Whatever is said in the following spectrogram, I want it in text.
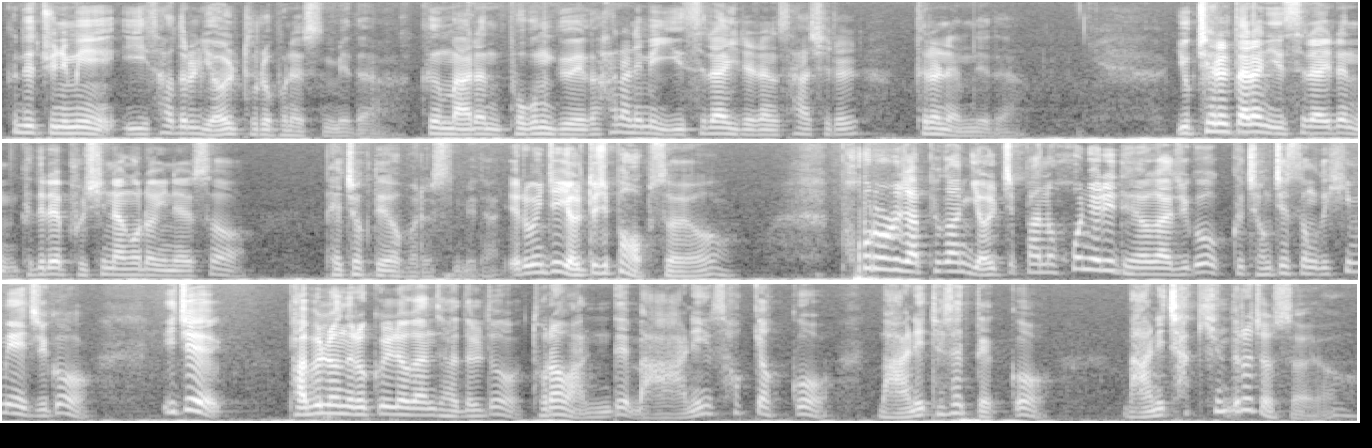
근데 주님이 이 사도를 열두를 보냈습니다. 그 말은 복음교회가 하나님의 이스라엘이라는 사실을 드러냅니다. 육체를 따른 이스라엘은 그들의 불신앙으로 인해서 배척되어 버렸습니다. 여러분 이제 열두 지파 없어요. 포로로 잡혀간 열 지파는 혼혈이 되어 가지고 그 정체성도 희미해지고 이제 바빌론으로 끌려간 자들도 돌아왔는데 많이 섞였고 많이 퇴색됐고 많이 찾기 힘들어졌어요.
